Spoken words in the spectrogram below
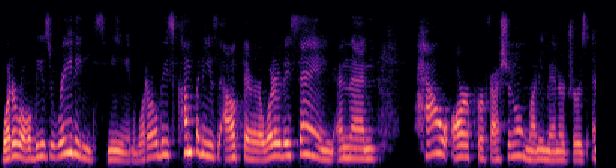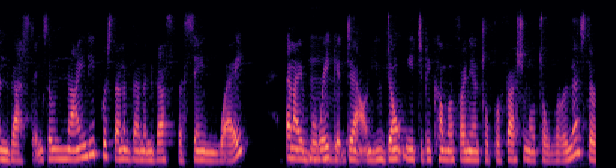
What are all these ratings mean? What are all these companies out there? What are they saying? And then how are professional money managers investing so 90% of them invest the same way and I break mm. it down. You don't need to become a financial professional to learn this. They're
